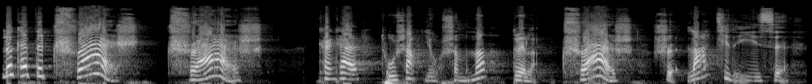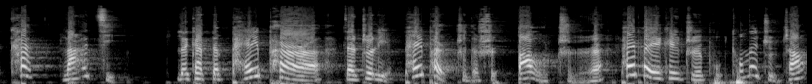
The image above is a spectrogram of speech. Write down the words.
Look at the trash，trash，看看图上有什么呢？对了，trash 是垃圾的意思，看垃圾。Look at the paper，在这里，paper 指的是报纸，paper 也可以指普通的纸张。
